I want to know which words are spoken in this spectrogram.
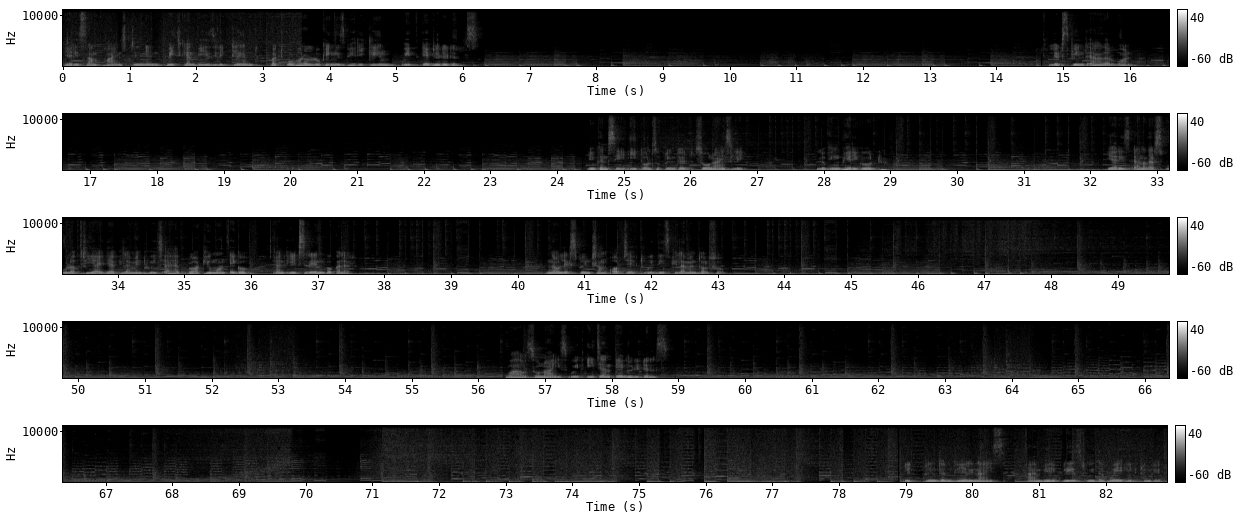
Here is some fine stringing which can be easily cleaned but overall looking is very clean with every details. Let's print another one. You can see it also printed so nicely. Looking very good. Here is another spool of 3idea filament which I have brought few months ago and it's rainbow color. Now let's print some object with this filament also. Wow, so nice with each and every details. It printed really nice. I am very pleased with the way it printed.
